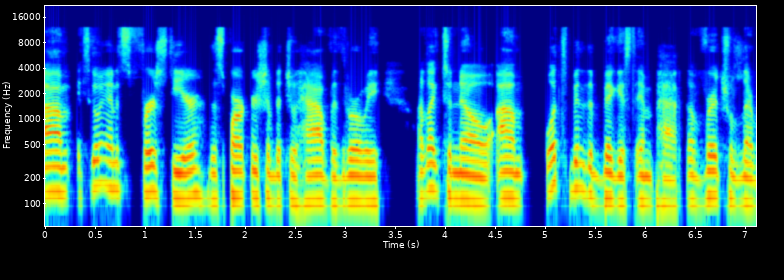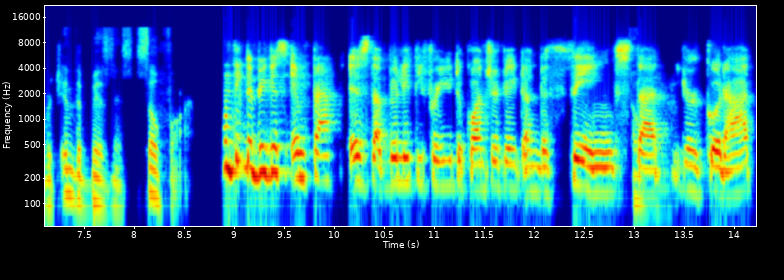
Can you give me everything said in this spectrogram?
um, it's going on its first year, this partnership that you have with Roe. I'd like to know um, what's been the biggest impact of virtual leverage in the business so far? I think the biggest impact is the ability for you to concentrate on the things okay. that you're good at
